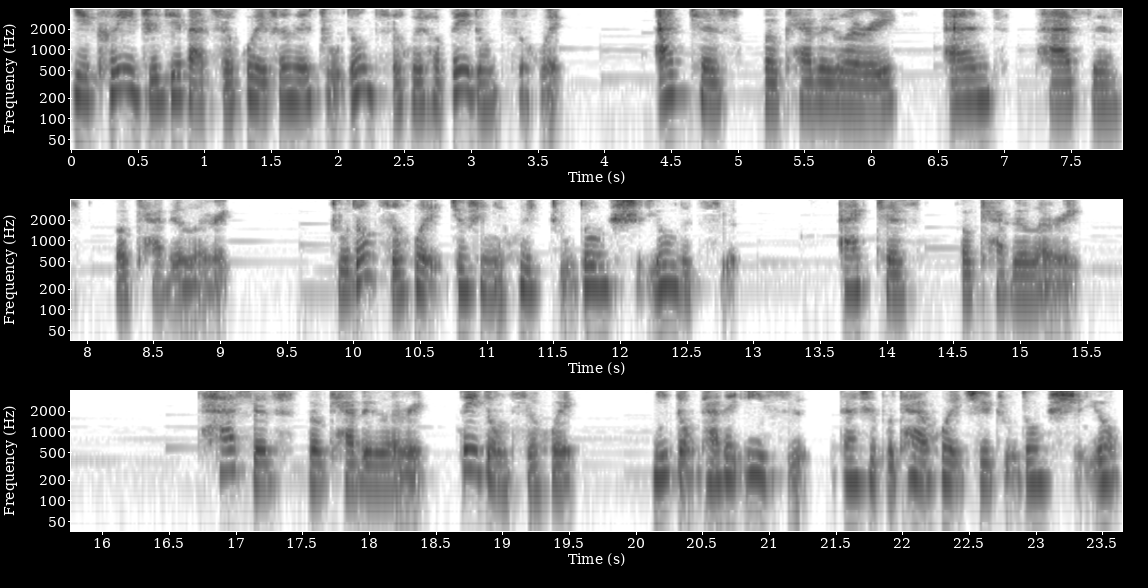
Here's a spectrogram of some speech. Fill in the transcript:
也可以直接把词汇分为主动词汇和被动词汇，active vocabulary and passive vocabulary。主动词汇就是你会主动使用的词，active vocabulary。passive vocabulary，被动词汇， 你懂它的意思。但是不太会去主动使用。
